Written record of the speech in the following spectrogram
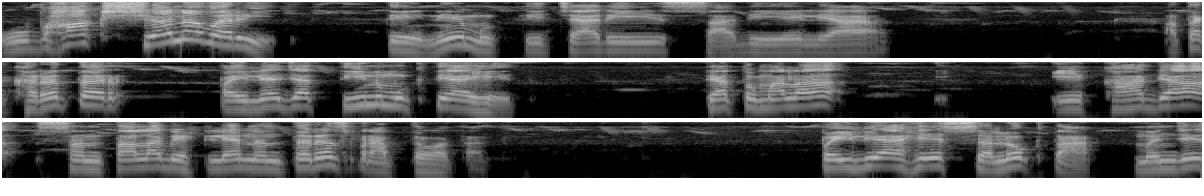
उभा क्षणभरी तेने मुक्तिचारी साधी येल्या. आता खरं तर पहिल्या ज्या तीन मुक्ती आहेत त्या तुम्हाला एखाद्या संताला भेटल्यानंतरच प्राप्त होतात. पहिली आहे सलोकता. म्हणजे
